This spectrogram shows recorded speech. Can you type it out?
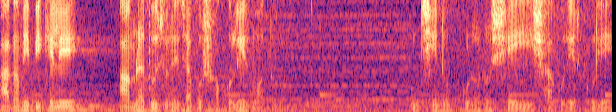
আগামী বিকেলে আমরা দুজনে যাব সকলের মতো। ঝিনুক কুড়োনো সেই সাগরের কূলে।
